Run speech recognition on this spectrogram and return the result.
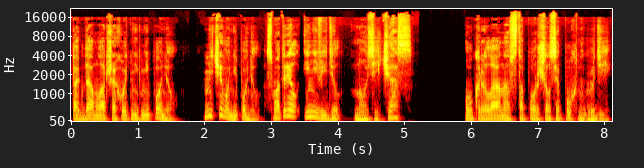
Тогда младший охотник не понял. Ничего не понял, смотрел и не видел. Но сейчас... У крыла она встопорчился пух на груди.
